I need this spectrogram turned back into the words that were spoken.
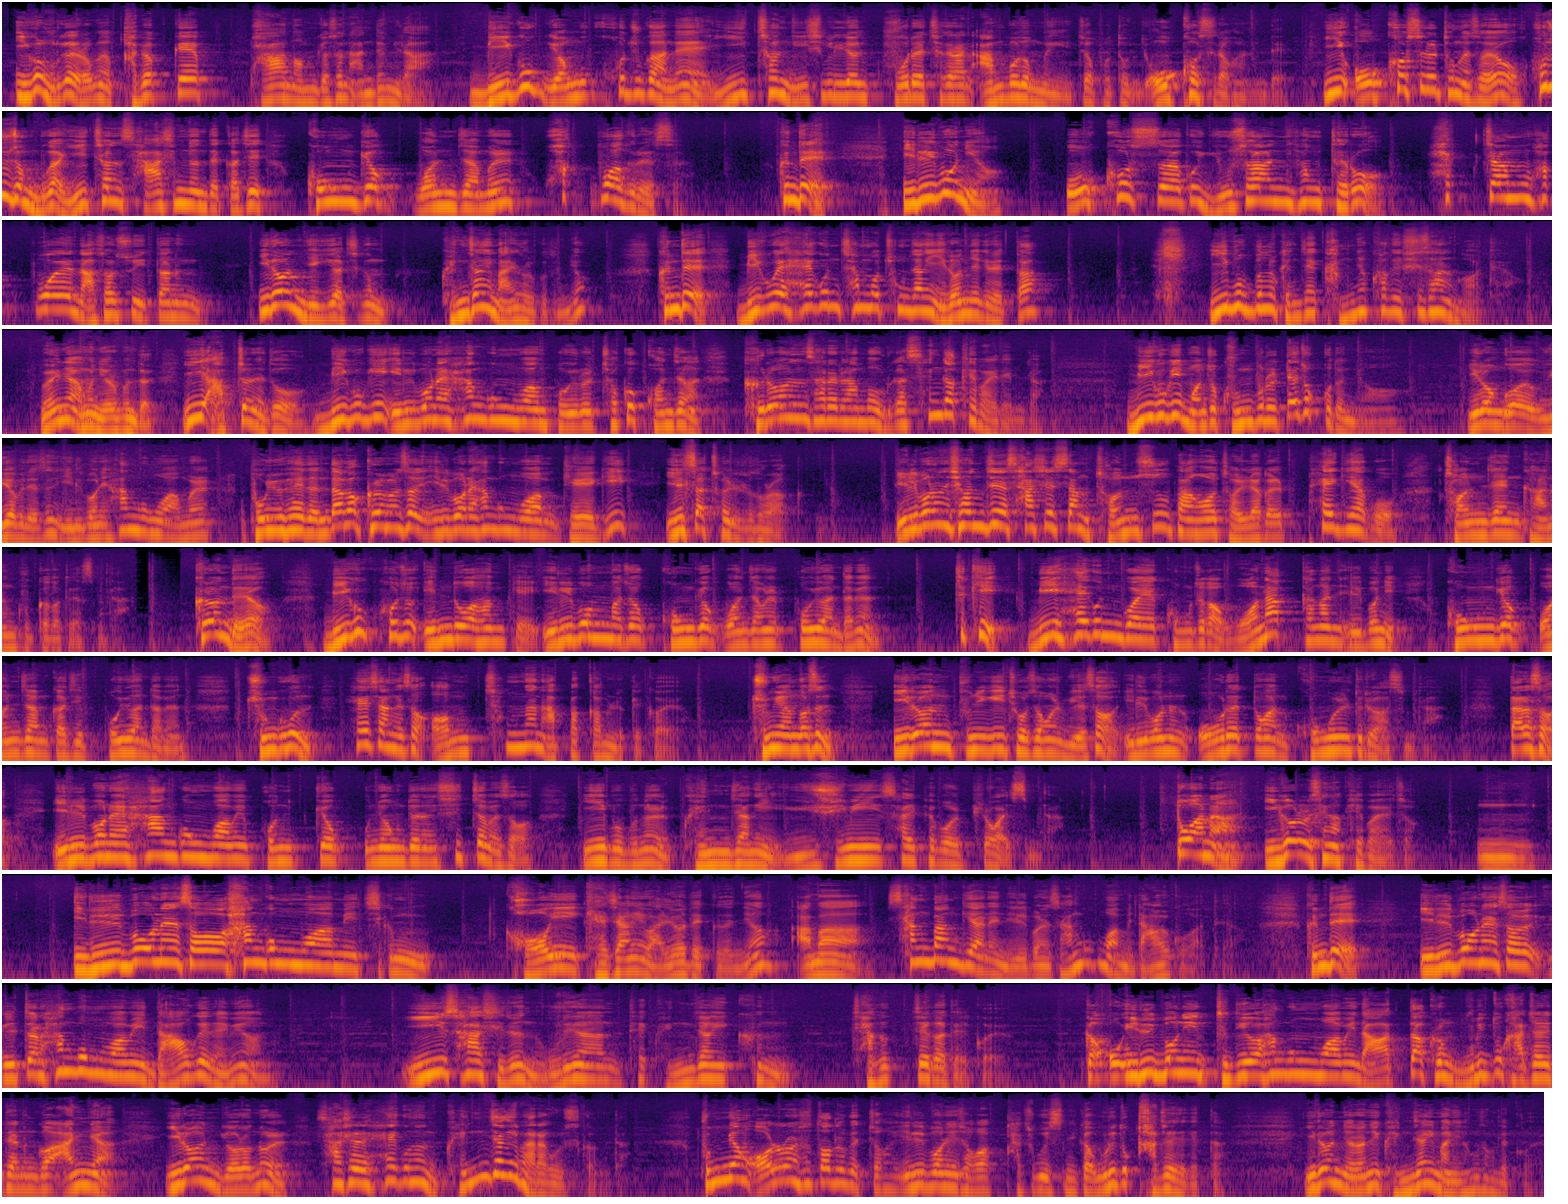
이걸 우리가 여러분 가볍게 봐 넘겨서는 안 됩니다. 미국, 영국, 호주 간에 2021년 9월에 체결한 안보 동맹이 있죠. 보통 오커스라고 하는데 이 오커스를 통해서요. 호주 정부가 2040년대까지 공격 원잠을 확보하기로 했어요. 근데 일본이요. 오커스하고 유사한 형태로 핵잠 확보에 나설 수 있다는 이런 얘기가 지금 굉장히 많이 돌거든요. 근데 미국의 해군 참모총장이 이런 얘기를 했다? 이 부분을 굉장히 강력하게 시사하는 것 같아요. 왜냐하면 여러분들 이 앞전에도 미국이 일본의 항공모함 보유를 적극 권장한 그런 사례를 한번 우리가 생각해 봐야 됩니다. 미국이 먼저 군부를 떼줬거든요. 이런 거 위협에 대해서는 일본이 항공모함을 보유해야 된다. 막 그러면서 일본의 항공모함 계획이 일사천리로 돌아갔거든요. 일본은 현재 사실상 전수 방어 전략을 폐기하고 전쟁 가능 국가가 되었습니다. 그런데요, 미국, 호주, 인도와 함께 일본마저 공격 원잠을 보유한다면 특히 미 해군과의 공조가 워낙 강한 일본이 공격 원잠까지 보유한다면 중국은 해상에서 엄청난 압박감을 느낄 거예요. 중요한 것은 이런 분위기 조성을 위해서 일본은 오랫동안 공을 들여왔습니다. 따라서 일본의 항공모함이 본격 운영되는 시점에서 이 부분을 굉장히 유심히 살펴볼 필요가 있습니다. 또 하나 이거를 생각해 봐야죠. 음, 일본에서 항공모함이 지금 거의 개장이 완료됐거든요. 아마 상반기 안엔 일본에서 항공모함이 나올 것 같아요. 근데 일본에서 일단 항공모함이 나오게 되면 이 사실은 우리나라한테 굉장히 큰 자극제가 될 거예요. 그러니까 어, 일본이 드디어 항공모함이 나왔다. 그럼 우리도 가져야 되는 거 아니냐? 이런 여론을 사실 해군은 굉장히 바라고 있을 겁니다. 분명 언론에서 떠들겠죠. 일본이 저거 가지고 있으니까 우리도 가져야겠다. 이런 여론이 굉장히 많이 형성될 거예요.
